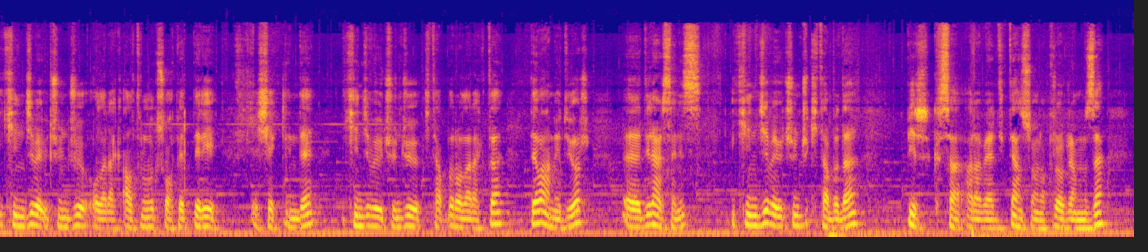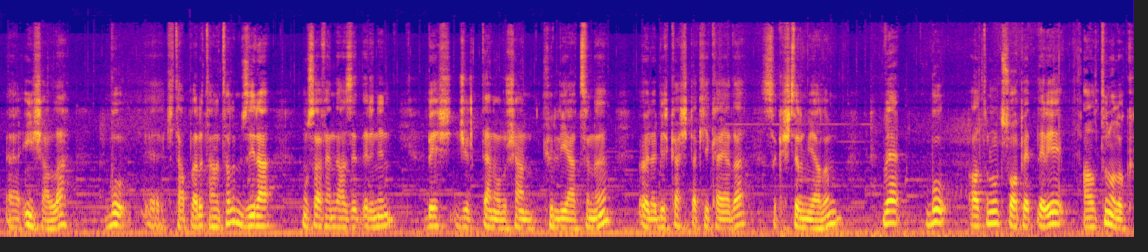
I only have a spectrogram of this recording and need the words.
ikinci ve üçüncü olarak Altınoluk Sohbetleri şeklinde ikinci ve üçüncü kitaplar olarak da devam ediyor. E, dilerseniz ikinci ve üçüncü kitabı da bir kısa ara verdikten sonra programımıza e, inşallah bu e, kitapları tanıtalım. Zira Musa Efendi Hazretleri'nin beş ciltten oluşan külliyatını öyle birkaç dakikaya da sıkıştırmayalım. Ve bu Altınoluk Sohbetleri Altınoluk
